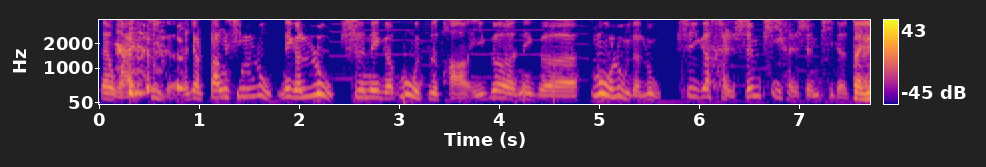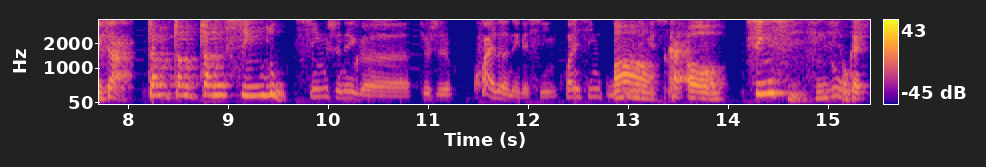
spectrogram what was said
但我还记得，她叫张新露，那个露是那个木字旁一个那个目录的录，是一个很生僻很生僻的。等一下，张张张新。路心是那个，就是快乐那个心，欢欣鼓舞那个欣。开哦，欣喜欣喜。OK，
